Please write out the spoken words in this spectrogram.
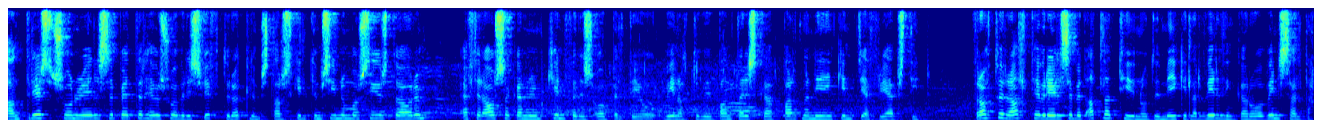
Andrés, sonur Elisabetar, hefur svo verið sviftur öllum starfskildum sínum á síðustu árum eftir ásaganir um kynferðisofbeldi og vináttu við bandaríska barnanýðingin Jeffrey Epstein. Þrátt verið allt hefur Elisabeth alla tíð nótið mikillar virðingar og vinsælda,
